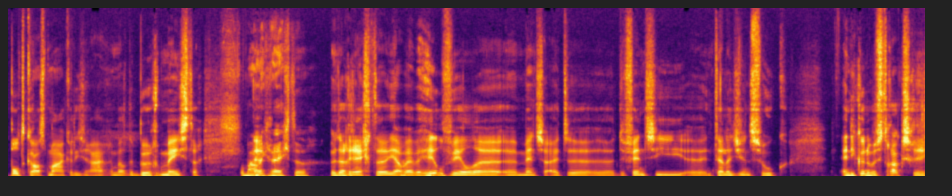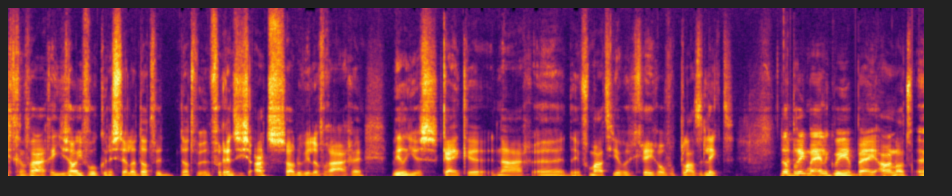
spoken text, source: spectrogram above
podcastmaker die zich aangemeld, de burgemeester, voormalig uh, rechter. De rechter, ja, ja, we hebben heel veel uh, mensen uit de defensie, intelligence hoek. En die kunnen we straks gericht gaan vragen. Je zou je voor kunnen stellen dat we, dat we een forensische arts zouden willen vragen. Wil je eens kijken naar uh, de informatie die we hebben gekregen over plaatsdelict? Dat brengt me eigenlijk weer bij Arnold. Uh,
